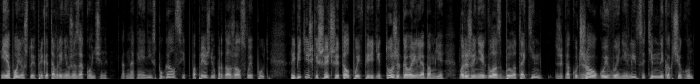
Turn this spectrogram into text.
и я понял, что их приготовления уже закончены. Однако я не испугался и по-прежнему продолжал свой путь. Ребятишки, шедшие толпой впереди, тоже говорили обо мне. Выражение глаз было таким же, как у Джао Гуйвэня, лица темны, как чугун.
